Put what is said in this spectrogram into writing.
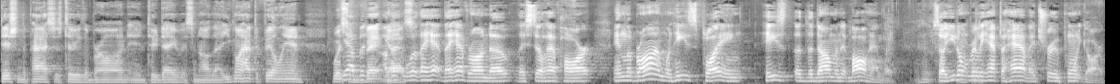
dishing the passes to LeBron and to Davis and all that. You're going to have to fill in with Yeah, some but, vet guys. but well, they have they have Rondo. They still have Hart and LeBron. When he's playing, he's the the dominant ball handler. So you don't really have to have a true point guard.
